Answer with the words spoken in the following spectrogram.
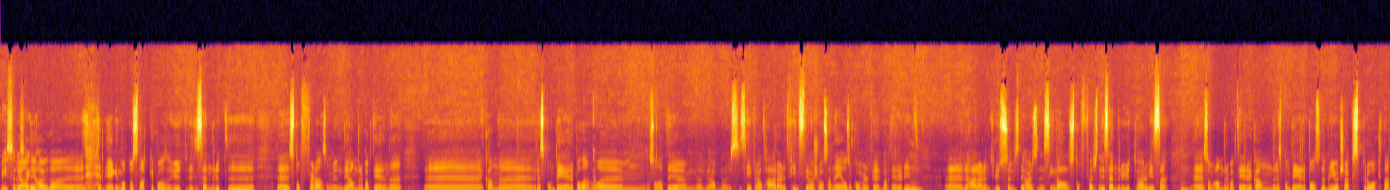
viser det ja, seg. de har jo da eh, en egen måte å snakke på. Ut, de sender ut eh, eh, stoffer da, som de andre bakteriene kan eh, respondere på. Da. Og, eh, sånn at de eh, ja, sier fra at her er det et fint sted å slå seg ned, og så kommer det flere bakterier dit. Mm. Eller her er det en trussel. Så de har signalstoffer som de sender ut, har det vist seg, mm. som andre bakterier kan respondere på. Så det blir jo et slags språk. da.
